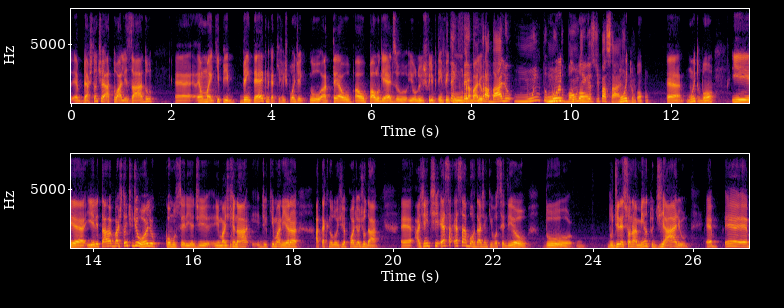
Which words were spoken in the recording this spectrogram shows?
é bastante atualizado, é, é, uma equipe bem técnica que responde o, até ao, ao, Paulo Guedes o, e o Luiz Felipe tem feito tem um feito trabalho um trabalho muito muito, muito bom, bom diga-se de passagem. Muito né? bom, é muito bom. E, e ele está bastante de olho, como seria de imaginar, de que maneira a tecnologia pode ajudar. É, a gente, essa, essa abordagem que você deu do, do direcionamento diário é, é,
